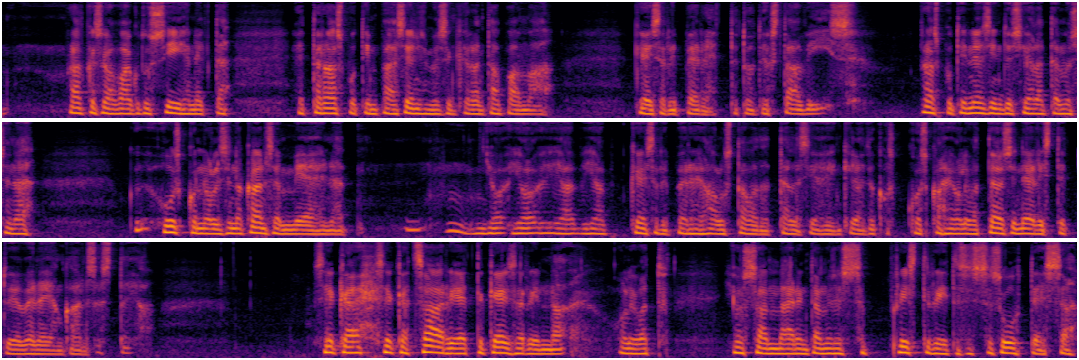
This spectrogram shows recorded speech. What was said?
ratkaiseva vaikutus siihen, että, että Rasputin pääsi ensimmäisen kerran tapaamaan keisariperhettä 1905. Rasputin esiintyi siellä tämmöisenä uskonnollisena kansanmiehenä jo, jo, ja, ja keisariperhe halusi tavata tällaisia henkilöitä, koska he olivat täysin eristettyjä Venäjän kansasta. Ja sekä, sekä tsaari että keisarinna olivat jossain määrin tämmöisessä ristiriitaisessa suhteessa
